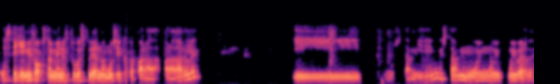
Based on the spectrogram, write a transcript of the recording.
este Jamie Foxx también estuvo estudiando música para, para darle. Y pues, también está muy, muy, muy verde.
